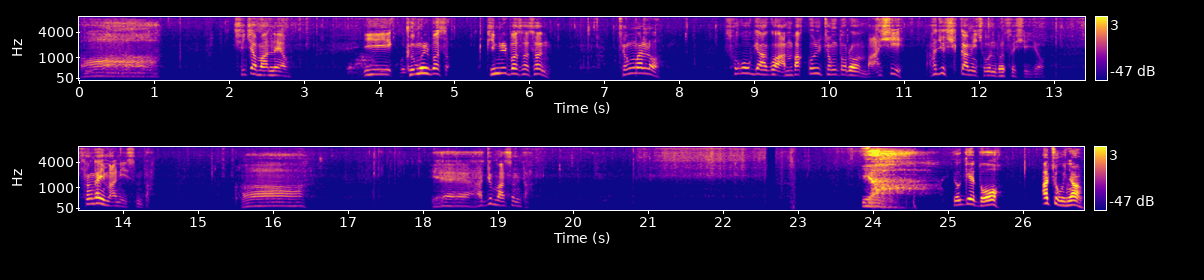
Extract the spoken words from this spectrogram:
아, 진짜 많네요. 이 그물버섯, 비닐버섯은 정말로 소고기하고 안 바꿀 정도로 맛이 아주 식감이 좋은 버섯이죠. 상당히 많이 있습니다. 아, 예, 아주 많습니다. 이야, 여기에도 아주 그냥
